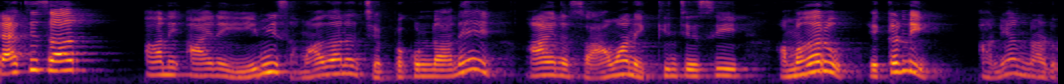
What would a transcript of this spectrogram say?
ట్యాక్సీ సార్! అని ఆయన ఏమీ సమాధానం చెప్పకుండానే ఆయన సామాన్ ఎక్కించేసి అమ్మగారు ఎక్కండి! అని అన్నాడు.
